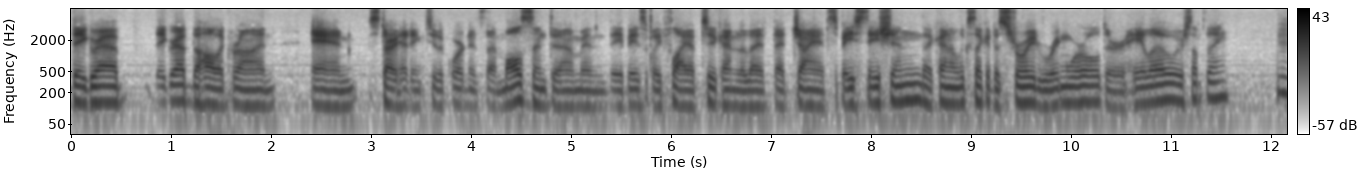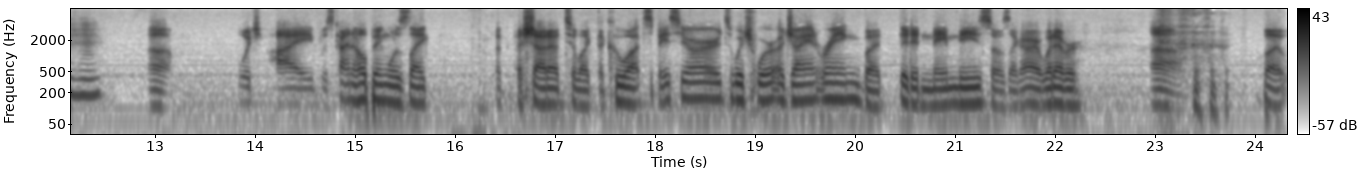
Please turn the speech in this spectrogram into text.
they grab they grab the holocron and start heading to the coordinates that Maul sent them, and they basically fly up to kind of that, that giant space station that kind of looks like a destroyed ring world or Halo or something. mm-hmm. um, which I was kind of hoping was like a, a shout out to like the Kuat space yards, which were a giant ring, but they didn't name these, so I was like, all right, whatever. Um, but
